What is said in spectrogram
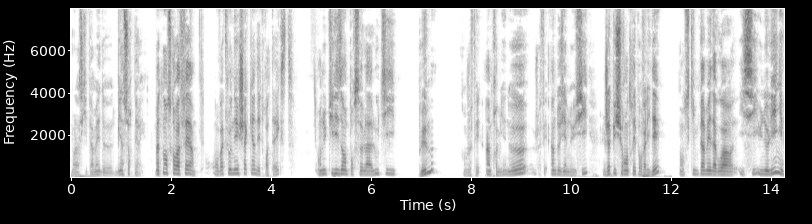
Voilà, ce qui permet de bien se repérer. Maintenant ce qu'on va faire, on va cloner chacun des trois textes, en utilisant pour cela l'outil plume, donc je fais un premier nœud, je fais un deuxième nœud ici, j'appuie sur entrée pour valider, donc ce qui me permet d'avoir ici une ligne.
